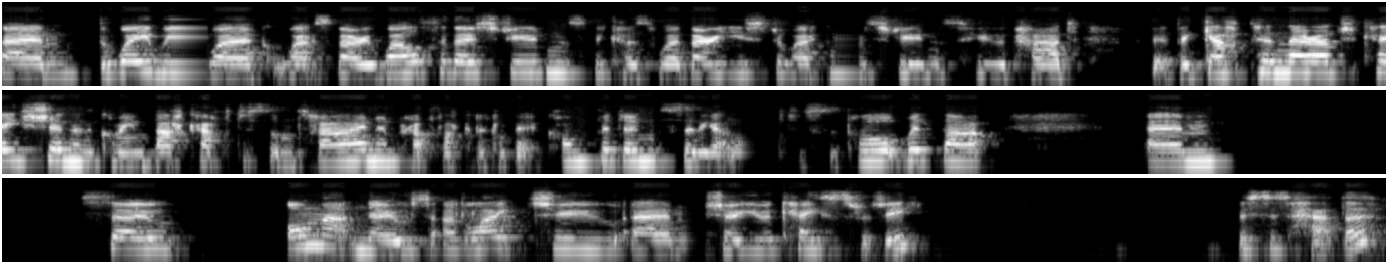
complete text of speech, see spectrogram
um, the way we work works very well for those students because we're very used to working with students who've had a bit of a gap in their education and coming back after some time and perhaps like a little bit of confidence, so they get a lot of support with that. Um, so on that note, I'd like to um, show you a case study. This is Heather,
